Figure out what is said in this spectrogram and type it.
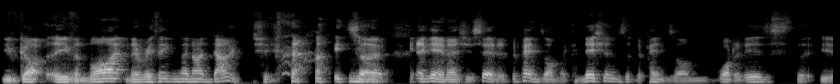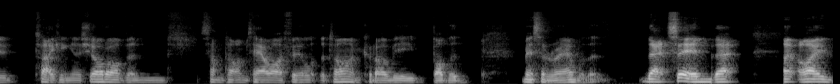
you've got even light and everything, then I don't shoot So again, as you said, it depends on the conditions. It depends on what it is that you're taking a shot of, and sometimes how I feel at the time. Could I be bothered messing around with it? That said, that I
